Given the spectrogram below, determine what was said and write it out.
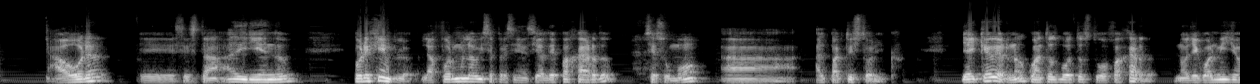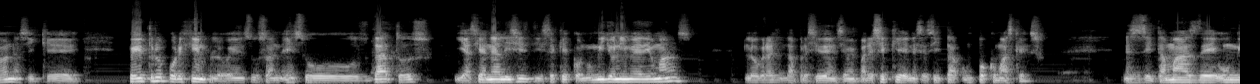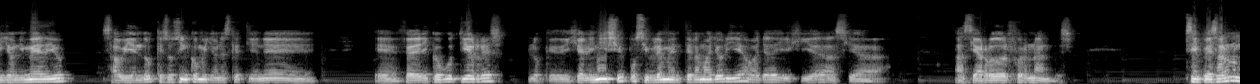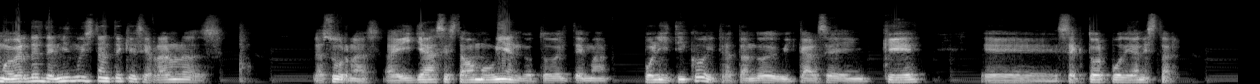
ahora eh, se está adhiriendo, por ejemplo, la fórmula vicepresidencial de Fajardo se sumó al pacto histórico. Y hay que ver, ¿no? ¿Cuántos votos tuvo Fajardo? No llegó al millón, así que Petro, por ejemplo, en sus, en sus datos y hace análisis, dice que con un millón y medio más logra la presidencia. Me parece que necesita un poco más que eso. Necesita más de un millón y medio, sabiendo que esos cinco millones que tiene eh, Federico Gutiérrez, lo que dije al inicio, posiblemente la mayoría vaya dirigida hacia, hacia Rodolfo Hernández. Se empezaron a mover desde el mismo instante que cerraron las, las urnas. Ahí ya se estaba moviendo todo el tema político y tratando de ubicarse en qué eh, sector podían estar.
